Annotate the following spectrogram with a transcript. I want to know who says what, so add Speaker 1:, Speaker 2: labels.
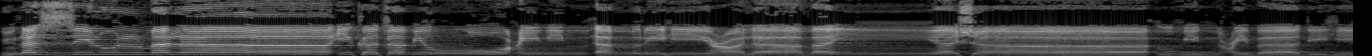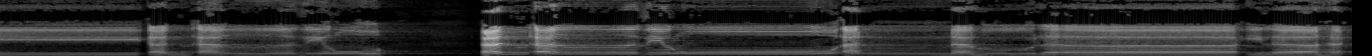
Speaker 1: ينزل الملائكة بالروح من أمره على من يشاء من عباده أن أنذروا أن أنذروا أنه لا إله إلا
